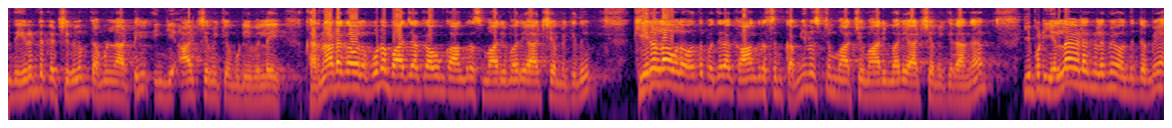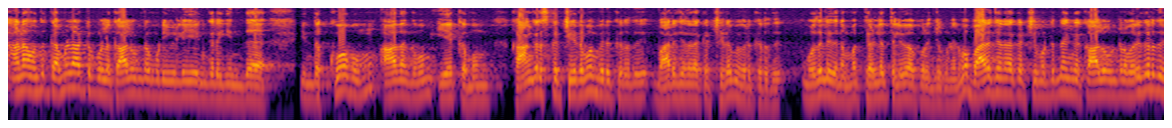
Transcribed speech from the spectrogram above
இந்த இரண்டு கட்சிகளும் தமிழ்நாட்டில் இங்கே ஆட்சி அமைக்க முடியவில்லை. கர்நாடகாவில் கூட பாஜகவும் காங்கிரஸ் மாறி மாறி ஆட்சி அமைக்குது. கேரளாவில் வந்து பார்த்தீங்கன்னா காங்கிரஸும் கம்யூனிஸ்டும் ஆட்சி மாறி மாறி ஆட்சி அமைக்கிறாங்க. இப்படி எல்லா இடங்களுமே வந்துட்டோமே. ஆனால் வந்து தமிழ்நாட்டுக்குள்ளே கால் ஊன்ற முடியவில்லையே என்கிற இந்த இந்த கோபமும் ஆதங்கமும் ஏக்கமும் காங்கிரஸ் கட்சியிடமும் இருக்கிறது பாரதிய ஜனதா கட்சியிடமும் இருக்கிறது. முதல்ல இதை நம்ம தெள்ள தெளிவாக புரிஞ்சுக்கணும். பாரதிய ஜனதா கட்சி மட்டும்தான் இங்கே கால் ஒன்று வருகிறது.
